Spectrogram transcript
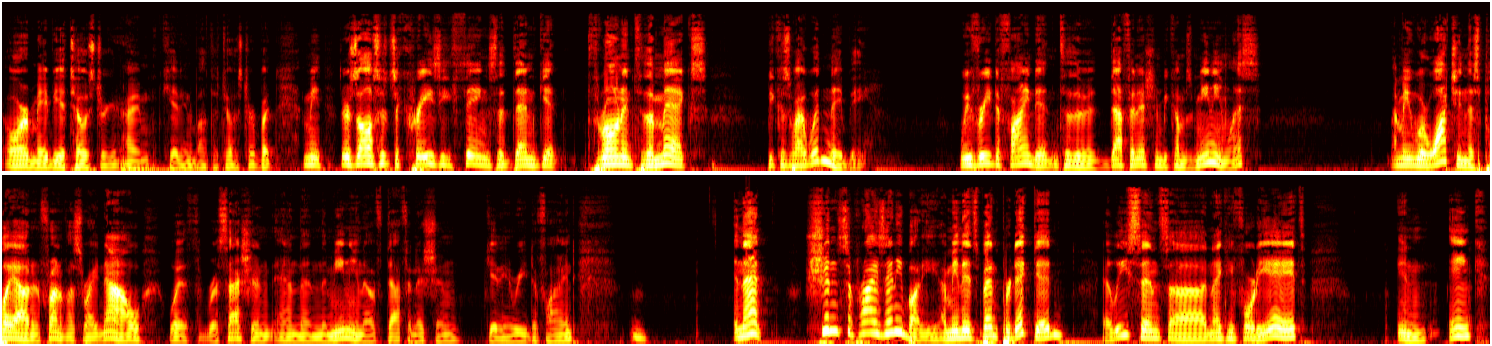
Or maybe a toaster. I'm kidding about the toaster. But I mean, there's all sorts of crazy things that then get thrown into the mix because why wouldn't they be? We've redefined it until the definition becomes meaningless. I mean, we're watching this play out in front of us right now with recession and then the meaning of definition getting redefined. And that shouldn't surprise anybody. I mean, it's been predicted, at least since uh, 1948 in ink.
